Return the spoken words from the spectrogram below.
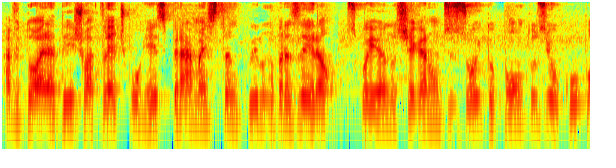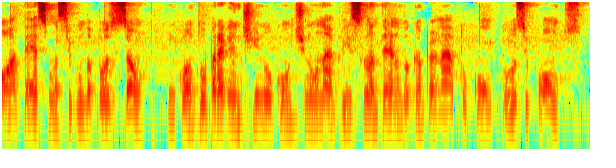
A vitória deixa o Atlético respirar mais tranquilo no Brasileirão. Os goianos chegaram a 18 pontos e ocupam a 12ª posição, enquanto o Bragantino continua na vice-lanterna do campeonato com 12 pontos.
